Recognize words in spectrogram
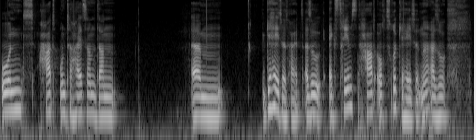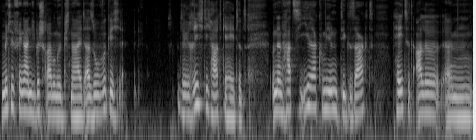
und hat Unterhaltsam dann ähm, gehatet halt. Also extremst hart auch zurückgehatet, ne? Also Mittelfinger in die Beschreibung geknallt. Also wirklich richtig hart gehatet. Und dann hat sie ihrer Community gesagt, hatet alle ähm,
